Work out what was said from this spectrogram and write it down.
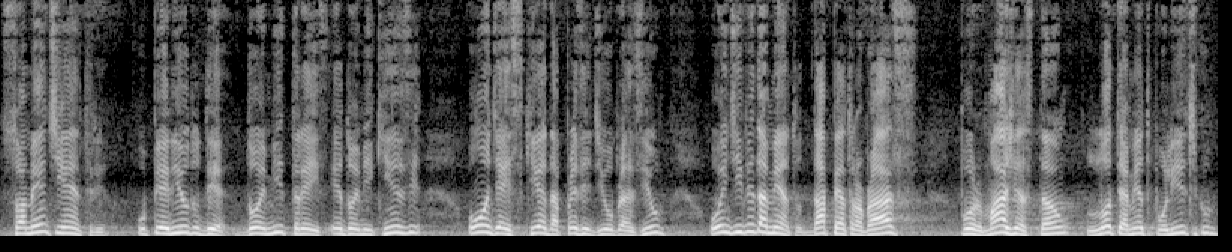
Somente entre o período de 2003 e 2015, onde a esquerda presidiu o Brasil, o endividamento da Petrobras por má gestão, loteamento político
